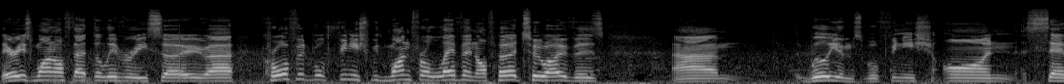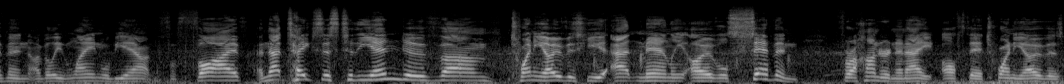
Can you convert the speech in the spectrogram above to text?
There is one off that delivery, so uh, Crawford will finish with one for 11 off her two overs. Um, Williams will finish on seven. I believe Lane will be out for five. And that takes us to the end of um, 20 overs here at Manly Oval. Seven for 108 off their 20 overs.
